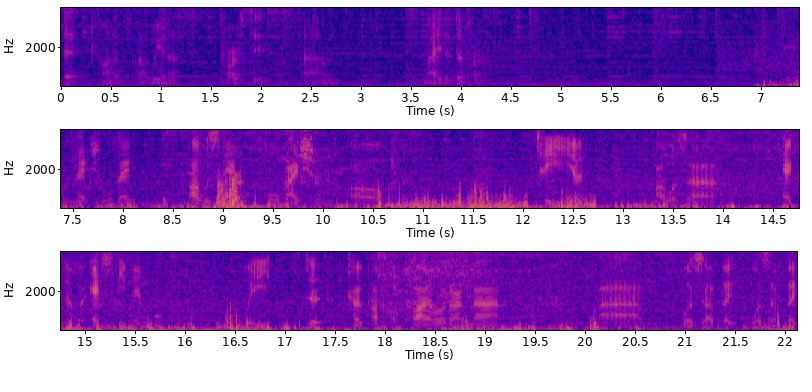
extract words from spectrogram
that kind of awareness process um, made a difference. I was there at the formation of TEU. I was a active ASTI member. We did kaupapa whaeoranga. Um, was a big was a big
